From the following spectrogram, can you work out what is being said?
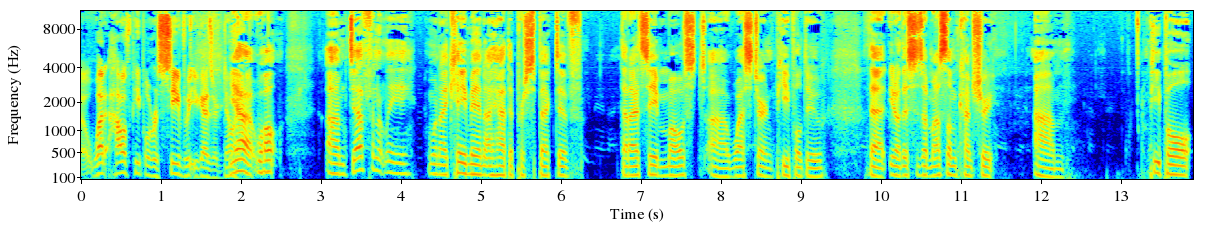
uh, What how have people received what you guys are doing? Yeah, well, um, definitely when I came in, I had the perspective that I'd say most uh, Western people do that, you know, this is a Muslim country. Um, people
